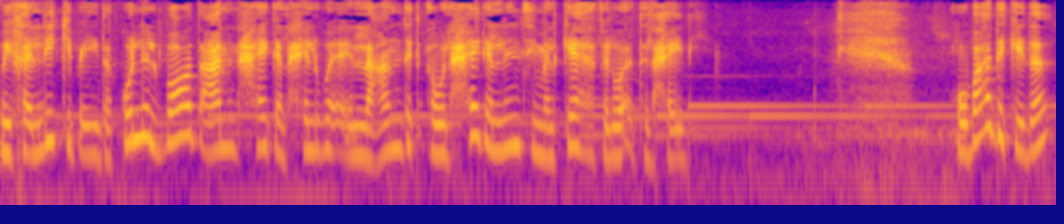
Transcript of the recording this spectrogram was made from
ويخليكي بعيدة كل البعد عن الحاجة الحلوة اللي عندك أو الحاجة اللي أنتي ملكاها في الوقت الحالي. وبعد كده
